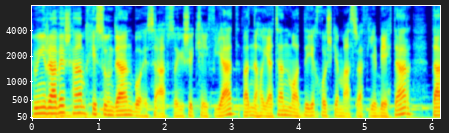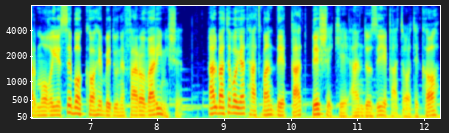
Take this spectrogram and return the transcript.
تو این روش هم خیسوندن باعث افزایش کیفیت و نهایتا ماده خشک مصرفی بهتر در مقایسه با کاه بدون فراوری میشه. البته باید حتما دقت بشه که اندازه قطعات کاه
